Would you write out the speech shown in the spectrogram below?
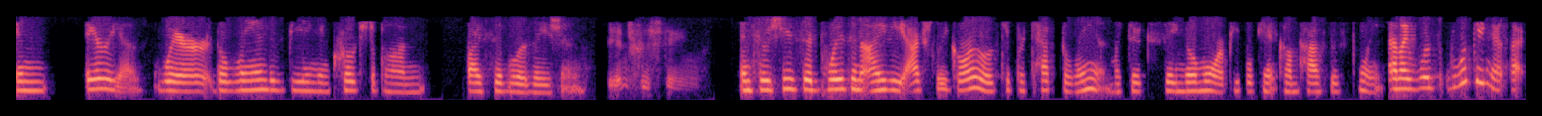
in areas where the land is being encroached upon by civilization. Interesting. And so she said poison ivy actually grows to protect the land, like to say no more, people can't come past this point. And I was looking at that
